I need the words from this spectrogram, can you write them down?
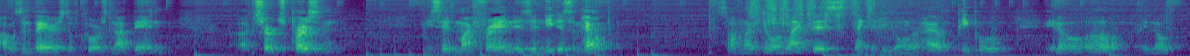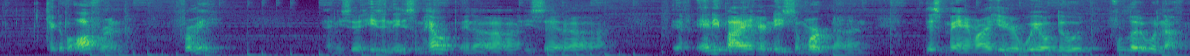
I was embarrassed, of course, not being a church person. And he says, my friend is in need of some help. So I'm like doing like this, thinking he's gonna have people, you know, uh, you know, take up an offering for me. And he said, he's in need of some help. And uh, he said, uh, if anybody in here needs some work done, this man right here will do it for little or nothing.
